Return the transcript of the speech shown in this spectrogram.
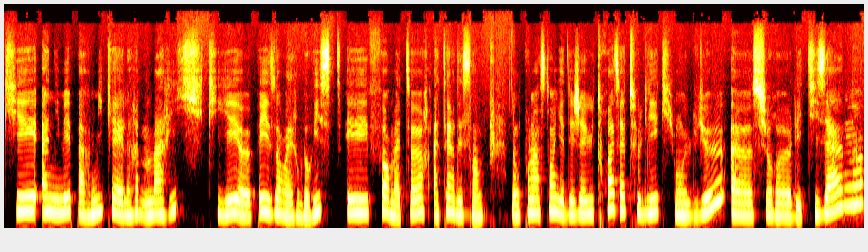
qui est animée par Michael Marie, qui est paysan herboriste et formateur à Terre des Simples. Donc pour l'instant, il y a déjà eu trois ateliers qui ont eu lieu euh, sur euh, les tisanes,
